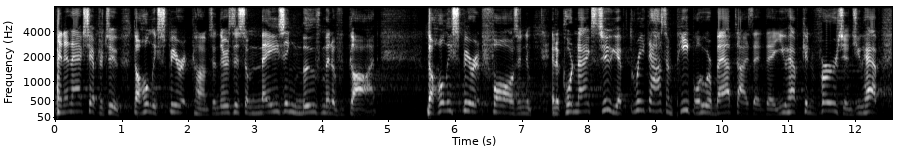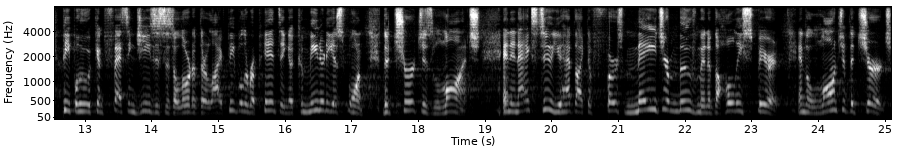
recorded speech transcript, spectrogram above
And in Acts chapter 2, the Holy Spirit comes, and there's this amazing movement of God the Holy Spirit falls, and, and according to Acts 2, you have 3,000 people who are baptized that day. You have conversions. You have people who are confessing Jesus as the Lord of their life. People are repenting. A community is formed. The church is launched. And in Acts 2, you have like the first major movement of the Holy Spirit and the launch of the church.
